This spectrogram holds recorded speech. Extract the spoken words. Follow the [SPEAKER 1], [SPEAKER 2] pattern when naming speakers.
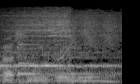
[SPEAKER 1] personal dream.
